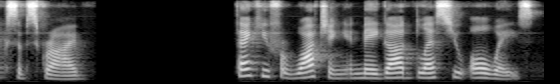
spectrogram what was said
Click subscribe. Thank you for watching and may God bless you always.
